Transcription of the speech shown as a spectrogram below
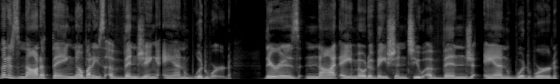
That is not a thing. Nobody's avenging Ann Woodward. There is not a motivation to avenge Ann Woodward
